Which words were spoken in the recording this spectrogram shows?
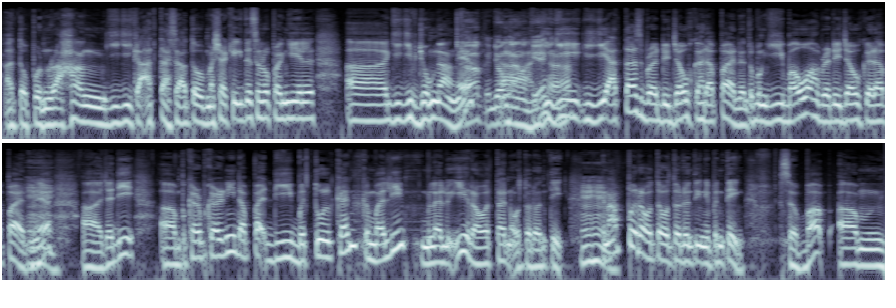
ataupun rahang gigi ke atas atau masyarakat kita selalu panggil uh, gigi jongang ya. Uh, jongang, uh, okay, gigi gigi atas berada jauh ke hadapan ataupun gigi bawah berada jauh ke hadapan hmm. ya. Uh, jadi uh, perkara-perkara ini dapat dibetulkan kembali melalui rawatan ortodontik. Hmm. Kenapa rawatan ortodontik ini penting? Sebab um,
